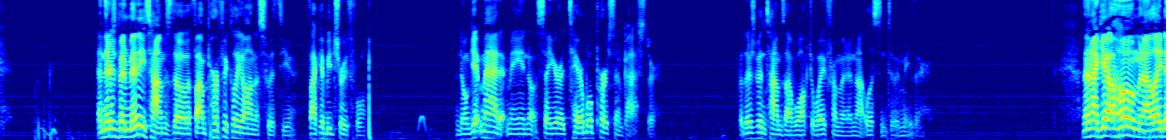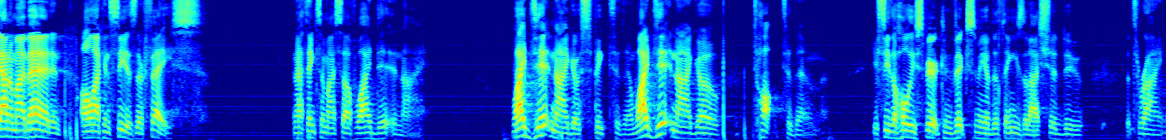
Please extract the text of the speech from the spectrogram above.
And there's been many times, though, if I'm perfectly honest with you, if I could be truthful, don't get mad at me and don't say you're a terrible person, Pastor. But there's been times I've walked away from it and not listened to him either. Then I get home and I lay down in my bed and all I can see is their face. And I think to myself, why didn't I? Why didn't I go speak to them? Why didn't I go talk to them? You see, the Holy Spirit convicts me of the things that I should do that's right.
